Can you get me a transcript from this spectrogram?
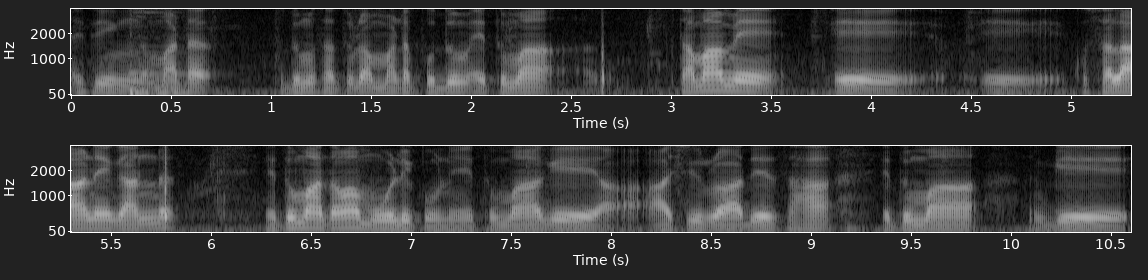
ඉතින් මට පුදුම සතුටක් මට පුදුම එතුමා තමා මේ ඒ කුසලානය ගන්න එතුමා තමා මූලික වුණේ එතුමාගේ ආශිර්වාදය සහ එතුමාගේ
